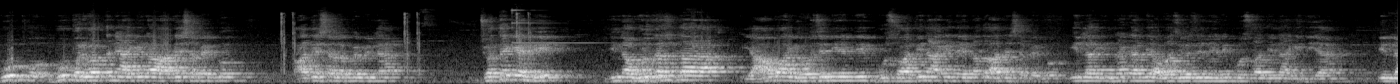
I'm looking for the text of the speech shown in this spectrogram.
ಭೂ ಭೂ ಪರಿವರ್ತನೆ ಆಗಿರೋ ಆದೇಶ ಬೇಕು. ಆದೇಶ ಲಭ್ಯವಿಲ್ಲ. ಜೊತೆಗೆ ಅಲ್ಲಿ ಇನ್ನು ಉಳಿದಂತ ಯಾವ ಯೋಜನೆಯಲ್ಲಿ ಭೂ ಸ್ವಾಧೀನ ಆಗಿದೆ ಅನ್ನೋದು ಆದೇಶ ಬೇಕು. ಇಲ್ಲ, ಇಂದಿರಾ ಗಾಂಧಿ ಆವಾಸ್ ಯೋಜನೆಯಲ್ಲಿ ಭೂ ಸ್ವಾಧೀನ ಆಗಿದೆಯಾ? ಇಲ್ಲ.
